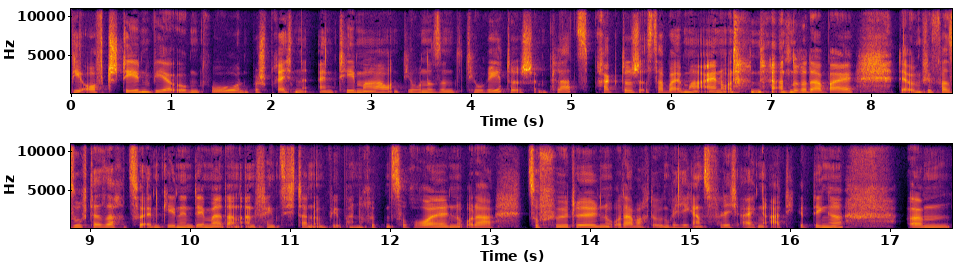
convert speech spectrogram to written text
wie oft stehen wir irgendwo und besprechen ein Thema und die Hunde sind theoretisch im Platz. Praktisch ist aber immer ein oder der andere dabei, der irgendwie versucht, der Sache zu entgehen, indem er dann anfängt, sich dann irgendwie über den Rücken zu rollen oder zu vöteln oder macht irgendwelche ganz völlig eigenartige Dinge. Ähm,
